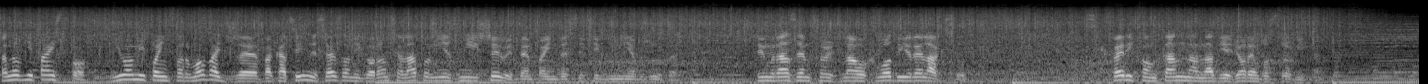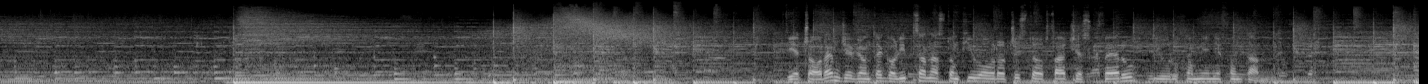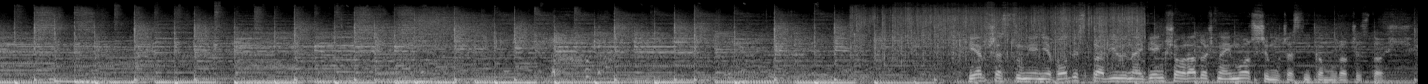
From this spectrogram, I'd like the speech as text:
Szanowni Państwo, miło mi poinformować, że wakacyjny sezon i gorące lato nie zmniejszyły tempa inwestycji w gminie Brzuże. Tym razem coś dla ochłody i relaksu. Skwer fontanna nad jeziorem w Ostrowicach. Wieczorem 9 lipca nastąpiło uroczyste otwarcie skweru i uruchomienie fontanny. Pierwsze strumienie wody sprawiły największą radość najmłodszym uczestnikom uroczystości.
